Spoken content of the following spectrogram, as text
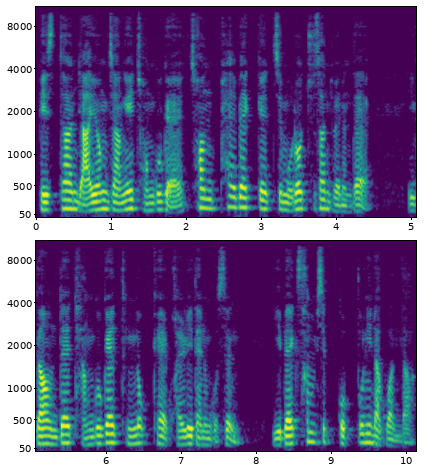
비슷한 야영장이 전국에 1,800개쯤으로 추산되는데 이 가운데 당국에 등록해 관리되는 곳은 230곳 뿐이라고 한다.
